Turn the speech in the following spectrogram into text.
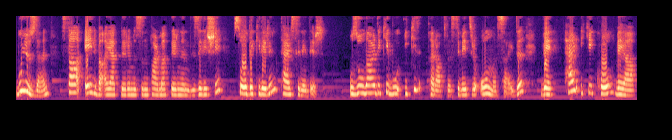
Bu yüzden sağ el ve ayaklarımızın parmaklarının dizilişi soldakilerin tersinedir. Uzuvlardaki bu iki taraflı simetri olmasaydı ve her iki kol veya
